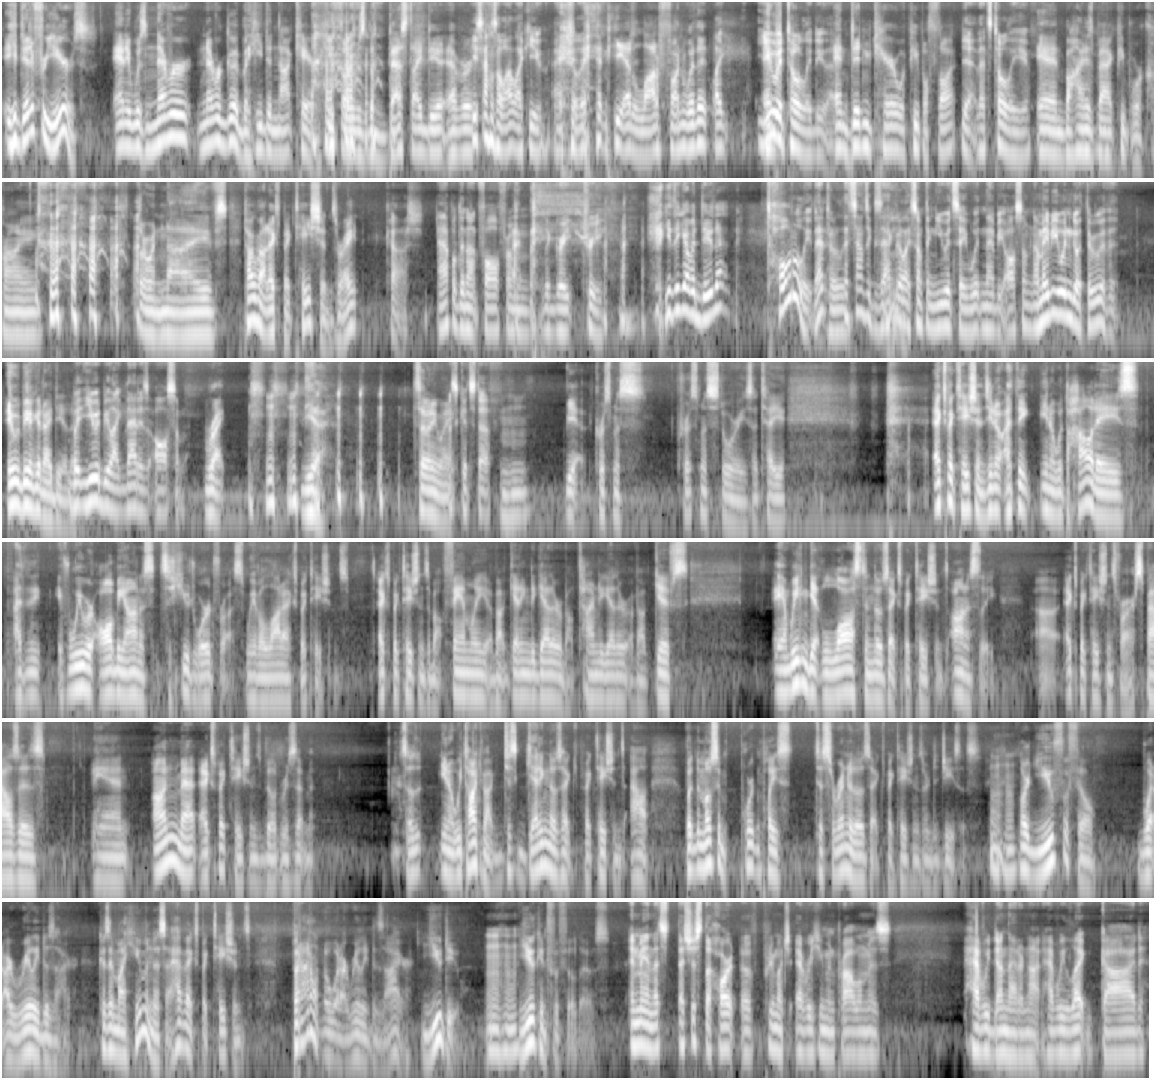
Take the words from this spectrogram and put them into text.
he did it for years, and it was never never good. But he did not care. He thought it was the best idea ever, he sounds a lot like you, actually. and he had a lot of fun with it. like you And- would totally do that. and didn't care what people thought. yeah, that's totally you. And behind his back, people were crying, throwing knives. Talk about expectations, right? Gosh, apple did not fall from the great tree. You think I would do that? Totally. That Totally. that sounds exactly mm. like something you would say. Wouldn't that be awesome? Now maybe you wouldn't go through with it, It would be a good idea, though. but you would be like, "That is awesome. right? yeah. So anyway, That's good stuff." Mm-hmm. yeah, Christmas Christmas stories. I tell you, expectations. You know, I think you know with the holidays. I think if we were all be honest, it's a huge word for us. We have a lot of expectations. Expectations about family, about getting together, about time together, about gifts, and we can get lost in those expectations. Honestly, uh, expectations for our spouses and unmet expectations build resentment. So, you know, we talked about just getting those expectations out, but the most important place to surrender those expectations are to Jesus. Lord, you fulfill what I really desire. Because in my humanness, I have expectations, but I don't know what I really desire. You do. Mm-hmm. You can fulfill those. And man, that's that's just the heart of pretty much every human problem is have we done that or not? Have we let God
